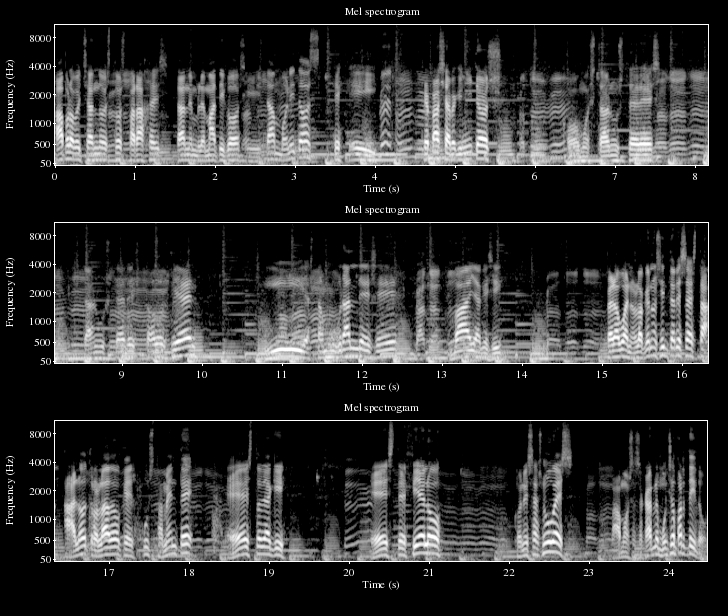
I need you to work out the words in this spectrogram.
aprovechando estos parajes tan emblemáticos y tan bonitos. ¿Qué pasa, pequeñitos? ¿Cómo están ustedes? ¿Están ustedes todos bien? Y están muy grandes, ¿eh? Vaya que sí. Pero bueno, lo que nos interesa está al otro lado, que es justamente esto de aquí. Este cielo con esas nubes. Vamos a sacarle mucho partido.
